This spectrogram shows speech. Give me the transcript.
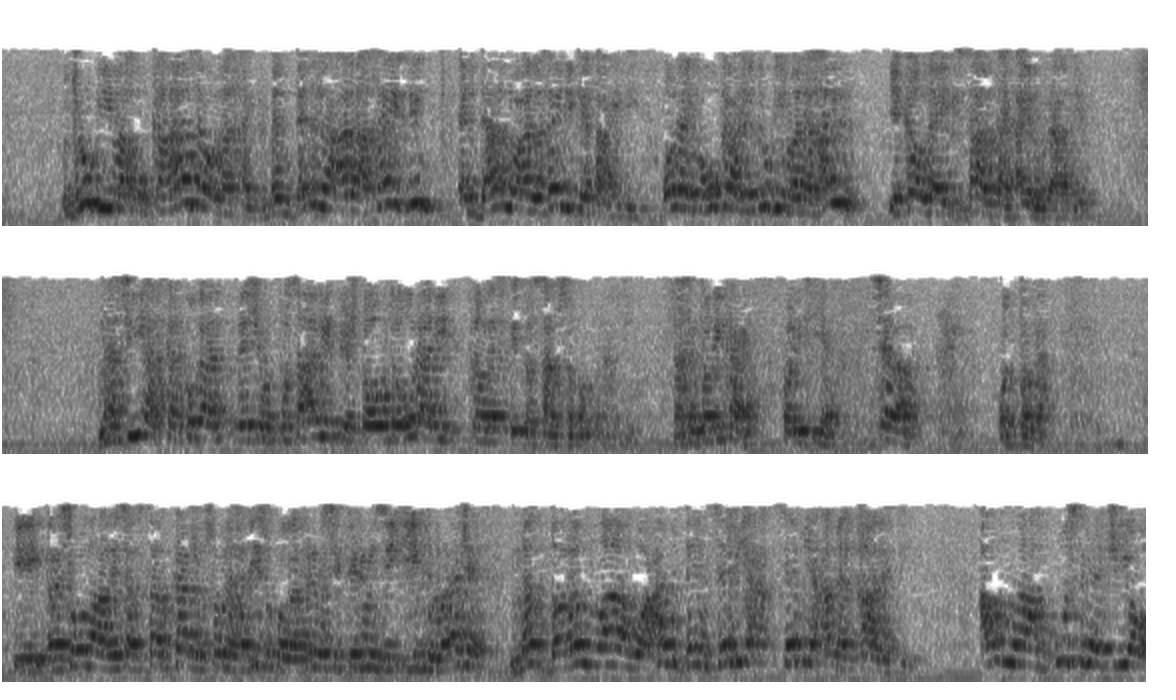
drugima ukazao na hajr. Men delle ala hajrin, el danu ala hajri kefaidi. Onaj ko ukaže drugima na hajr, je kao da je sam taj hajr uradio. Nasijat, kad koga nećemo posavjetuje što on to uradi, kao da ste to sam sobom uradio. Dakle, tolika je, toliki je seba od toga. I Rasulullah alaih sallam sal, kaže u svome hadizu koga prinosi Tirmizi i Ibn Mađe Nadbar Allahu abden sebi'a sebi me kaleti Allah usrećio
